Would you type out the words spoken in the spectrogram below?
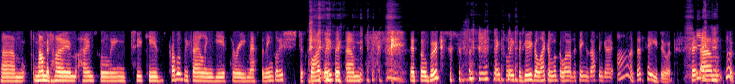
um, mum at home, homeschooling two kids, probably failing year three maths and English just quietly, but um, that's all good. Thankfully for Google, I can look a lot of things up and go, oh, that's how you do it. But yeah. um, look,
